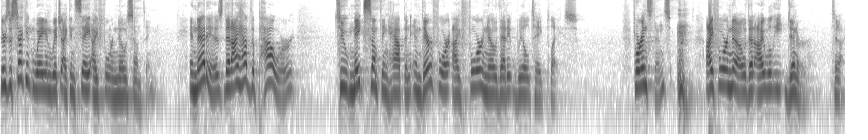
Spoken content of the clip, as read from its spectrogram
There's a second way in which I can say I foreknow something, and that is that I have the power to make something happen, and therefore I foreknow that it will take place. For instance, I foreknow that I will eat dinner tonight.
